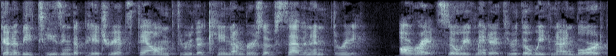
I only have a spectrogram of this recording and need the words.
going to be teasing the Patriots down through the key numbers of 7 and 3. Alright, so we've made it through the week 9 board,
